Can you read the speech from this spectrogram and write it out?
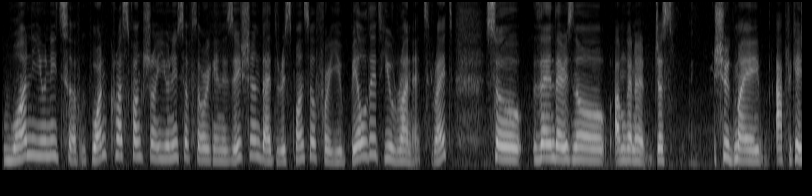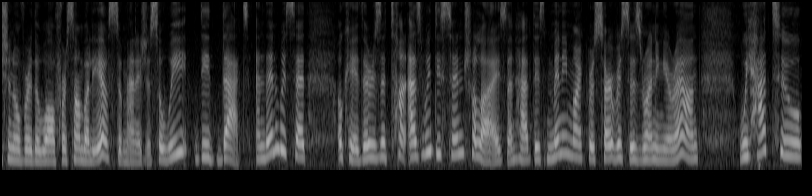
one unit of one cross-functional unit of the organization that's responsible for you build it, you run it, right? So then there is no, I'm going to just shoot my application over the wall for somebody else to manage it. So we did that. And then we said, okay, there is a ton, as we decentralized and had these many microservices running around, we had to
